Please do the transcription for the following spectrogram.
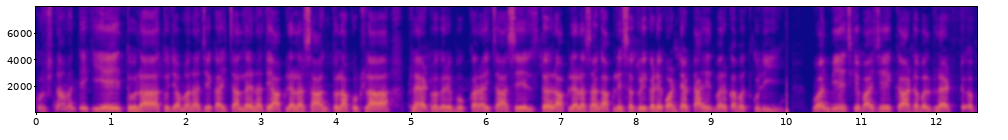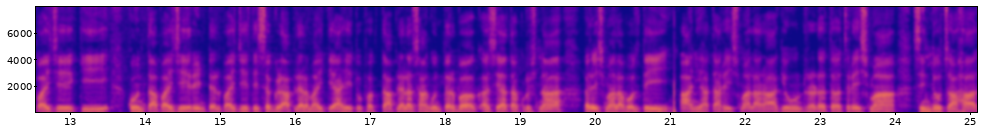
कृष्णा म्हणते की ए तुला तुझ्या मनात जे काही चाललंय ना ते आपल्याला सांग. तुला कुठला फ्लॅट वगैरे बुक करायचा असेल तर आपल्याला सांग. आपले सगळीकडे कॉन्टॅक्ट आहेत बरं का बतकुली वन बी एच के पाहिजे का? डबल फ्लॅट पाहिजे की कोणता पाहिजे? रेंटल पाहिजे? ते सगळं आपल्याला माहिती आहे. तू फक्त आपल्याला सांगून तर बघ असे आता कृष्णा रेश्माला बोलते. आणि आता रेश्माला राग येऊन रडतच रेश्मा सिंधूचा हात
